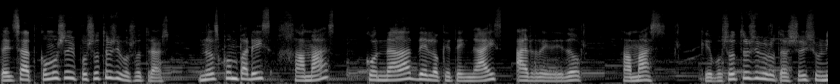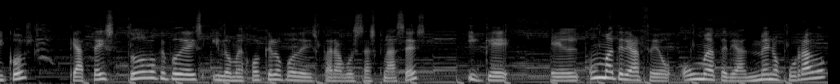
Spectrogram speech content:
pensad cómo sois vosotros y vosotras. No os comparéis jamás con nada de lo que tengáis alrededor. Jamás. Que vosotros y vosotras sois únicos, que hacéis todo lo que podéis y lo mejor que lo podéis para vuestras clases y que el, un material feo o un material menos currado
